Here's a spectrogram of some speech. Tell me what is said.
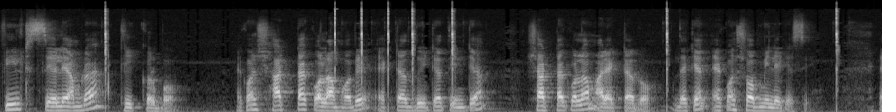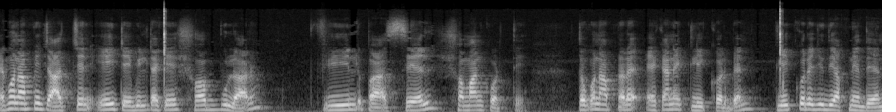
ফিল্ড সেলে আমরা ক্লিক করব। এখন ষাটটা কলাম হবে, একটা, দুইটা, তিনটা ষাটটা কলাম আর একটা র। দেখেন, এখন সব মিলে গেছে। এখন আপনি চাচ্ছেন এই টেবিলটাকে সবগুলার ফিল্ড বা সেল সমান করতে। তখন আপনারা এখানে ক্লিক করবেন। ক্লিক করে যদি আপনি দেন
